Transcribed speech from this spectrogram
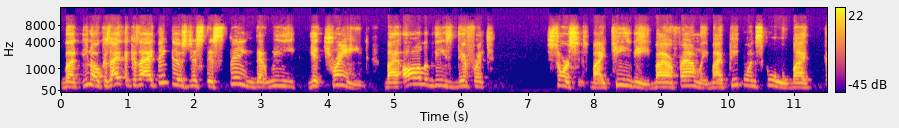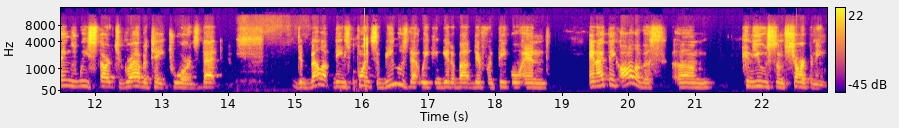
but you know because i because i think there's just this thing that we get trained by all of these different sources by tv by our family by people in school by things we start to gravitate towards that develop these points of views that we can get about different people. And and i think all of us um, can use some sharpening.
